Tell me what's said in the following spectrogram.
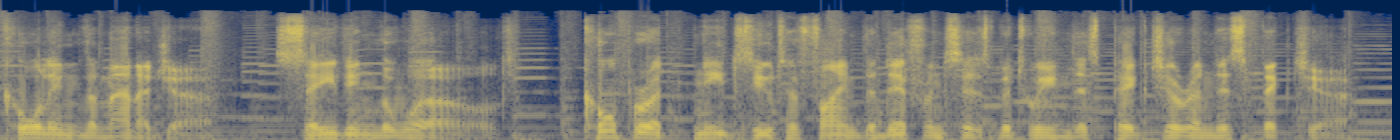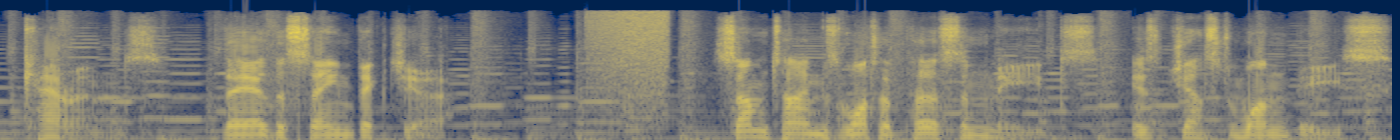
Calling the manager. Saving the world. Corporate needs you to find the differences between this picture and this picture. Karens. They're the same picture. Sometimes what a person needs is just one piece.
